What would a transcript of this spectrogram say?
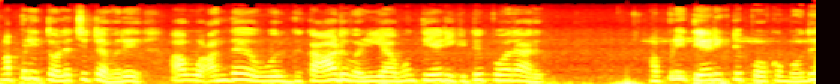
அப்படி தொலைச்சிட்டவர் அவ அந்த ஒரு காடு வழியாகவும் தேடிக்கிட்டு போகிறாரு அப்படி தேடிக்கிட்டு போகும்போது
